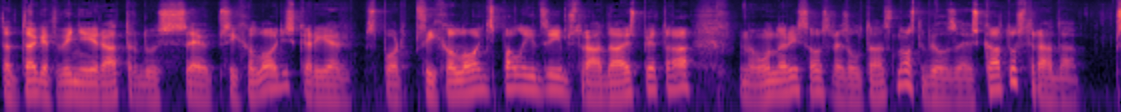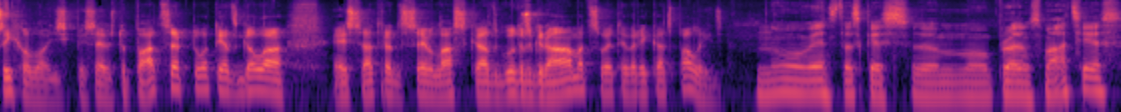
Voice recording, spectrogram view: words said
Tad tagad viņi ir atradusi sevi psiholoģiski, arī ar sporta psiholoģijas palīdzību, strādājusi pie tā, nu, un arī savus rezultātus nostabilizējusi. Kā tu strādā? Psiholoģiski pie sevis. Tu pats ar to tiec galā. Es atradu sevi, lasu kādas gudras grāmatas, vai tev arī kāds palīdz. Nu, viens tas, kas, um, protams, mācījos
